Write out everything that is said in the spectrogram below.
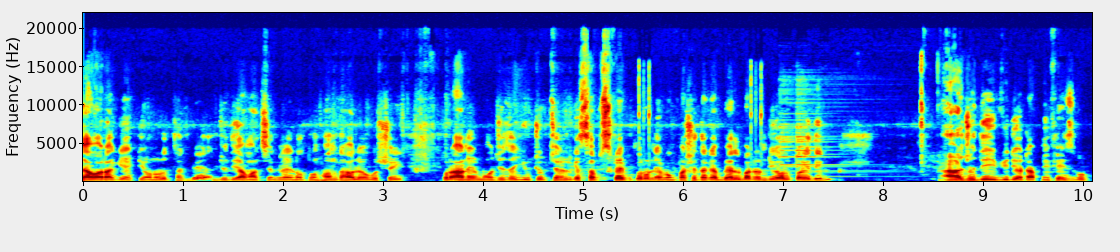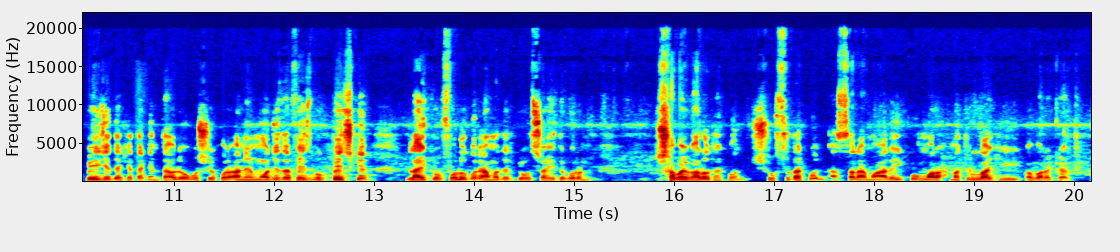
যাওয়ার আগে একটি অনুরোধ থাকবে। যদি আমার চ্যানেলে নতুন হন, তাহলে অবশ্যই কোরআনের মজেজা ইউটিউব চ্যানেলকে সাবস্ক্রাইব করুন এবং পাশে থাকা বেল বাটনটি অল করে দিন। আর যদি এই ভিডিওটা আপনি ফেসবুক পেজে দেখে থাকেন, তাহলে অবশ্যই কোরআনের মর্যাদা ফেসবুক পেজকে লাইক ও ফলো করে আমাদেরকে উৎসাহিত করুন। সবাই ভালো থাকুন, সুস্থ থাকুন। আসসালামু আলাইকুম রহমতুল্লাহি ওবরাকাতু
